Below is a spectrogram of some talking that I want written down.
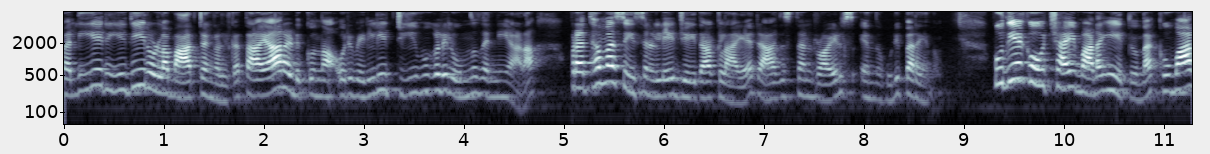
വലിയ രീതിയിലുള്ള മാറ്റങ്ങൾക്ക് തയ്യാറെടുക്കുന്ന ഒരു വലിയ ടീമുകളിൽ ഒന്ന് തന്നെയാണ് പ്രഥമ സീസണിലെ ജേതാക്കളായ രാജസ്ഥാൻ റോയൽസ് എന്നുകൂടി പറയുന്നു. പുതിയ കോച്ചായി മടങ്ങിയെത്തുന്ന കുമാർ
